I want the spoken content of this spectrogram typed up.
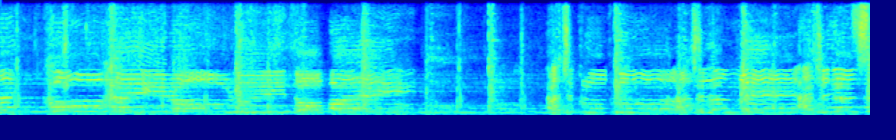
ายขอให้เราลุยต่อไป อาจจะกลัวกลัวอาจจะลังเลอาจจะเดินเซ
